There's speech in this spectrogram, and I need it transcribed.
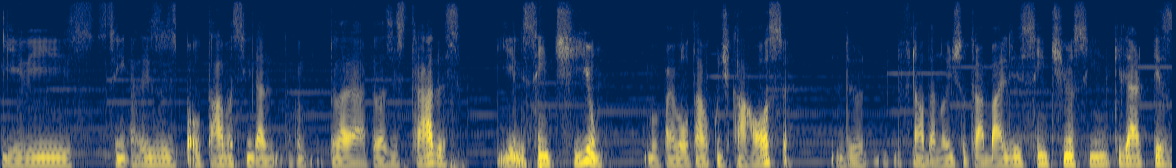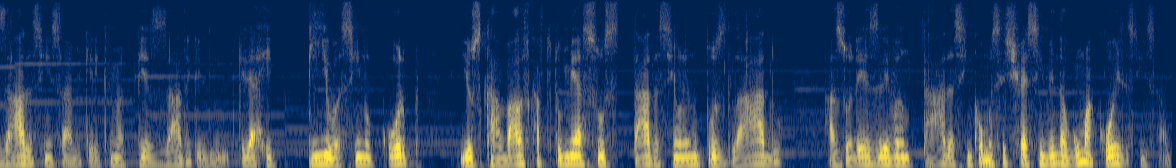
e eles, assim, às vezes eles voltavam assim da, pela, pelas estradas e eles sentiam, meu pai voltava de carroça do, do, final da noite do trabalho, eles sentiam assim aquele ar pesado, assim, sabe? Aquele clima pesado, aquele, aquele arrepio assim no corpo e os cavalos ficavam tudo meio assustados, assim, olhando para os lados, as orelhas levantadas, assim, como se estivessem vendo alguma coisa, assim, sabe?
